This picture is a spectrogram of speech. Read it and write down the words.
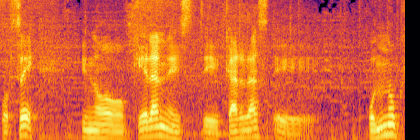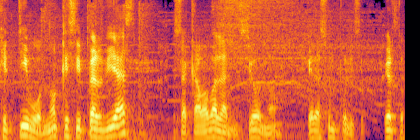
por sí sino que eran este, carreras eh, con un objetivo, ¿no? Que si perdías, se acababa la misión, ¿no? Que eras un policía, ¿cierto?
